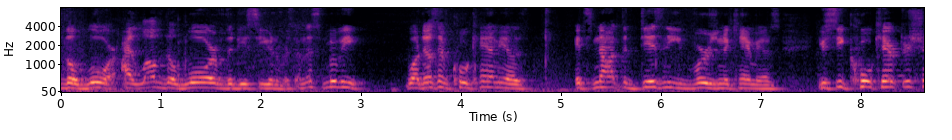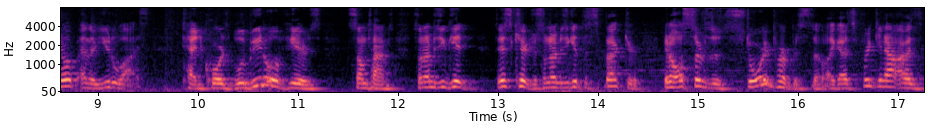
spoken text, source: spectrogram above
the lore. I love the lore of the DC universe. And this movie, while it does have cool cameos, it's not the Disney version of cameos. You see cool characters show up and they're utilized. Ted Kord's Blue Beetle appears sometimes. Sometimes you get this character. Sometimes you get the Spectre. It all serves a story purpose though. Like I was freaking out. I was.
